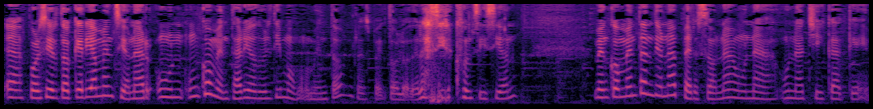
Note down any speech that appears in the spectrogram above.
eh, por cierto, quería mencionar un, un comentario de último momento respecto a lo de la circuncisión. Me comentan de una persona, una, una chica que,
